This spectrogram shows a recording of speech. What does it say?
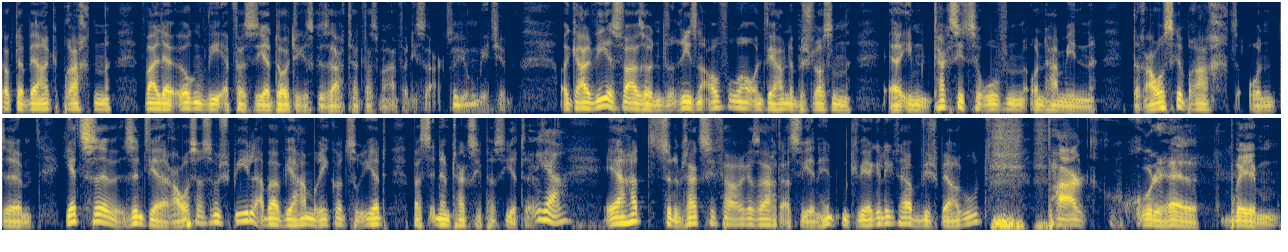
Dr. Berg brachten, weil er irgendwie etwas sehr Deutliches gesagt hat, was man einfach nicht sagt, zu jungen Mädchen. Egal wie, es war so ein Riesenaufruhr und wir haben dann beschlossen, äh, ihm ein Taxi zu rufen und haben ihn rausgebracht. Und äh, jetzt äh, sind wir raus aus dem Spiel, aber wir haben rekonstruiert, was in dem Taxi passierte. Ja. Er hat zu dem Taxifahrer gesagt, als wir ihn hinten quergelegt haben, wie Sperrgut, Park Hotel Bremen.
